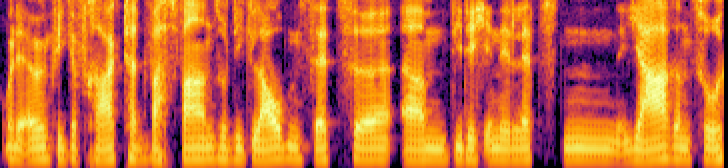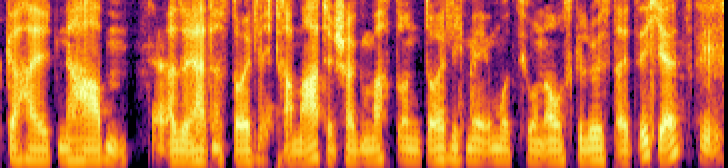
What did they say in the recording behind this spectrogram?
und er irgendwie gefragt hat, was waren so die Glaubenssätze, ähm, die dich in den letzten Jahren zurückgehalten haben. Also er hat das deutlich dramatischer gemacht und deutlich mehr Emotionen ausgelöst als ich jetzt. Mhm.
